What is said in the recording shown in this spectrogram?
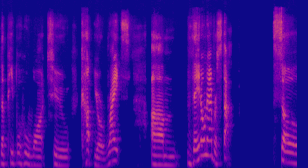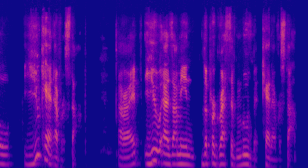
the people who want to cut your rights, um, they don't ever stop. So you can't ever stop. All right. You, as I mean, the progressive movement can't ever stop.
